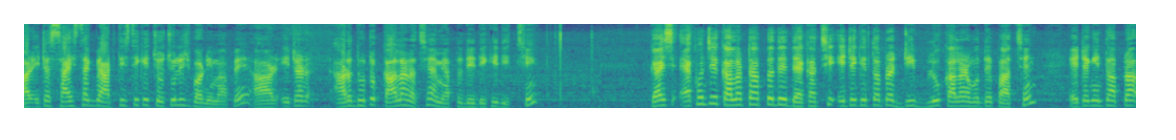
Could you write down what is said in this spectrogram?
আর এটার সাইজ থাকবে আটত্রিশ থেকে চৌচল্লিশ বডি মাপে আর এটার আরও দুটো কালার আছে আমি আপনাদের দেখিয়ে দিচ্ছি। গাইস এখন যে কালারটা আপনাদের দেখাচ্ছি এটা কিন্তু আপনারা ডিপ ব্লু কালারের মধ্যে পাচ্ছেন। এটা কিন্তু আপনারা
